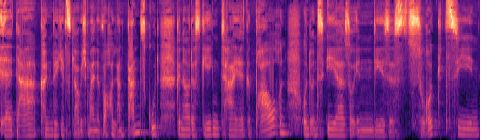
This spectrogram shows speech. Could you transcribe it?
äh, da können wir jetzt, glaube ich, mal eine Woche lang ganz gut genau das Gegenteil gebrauchen und uns eher so in dieses Zurückziehen,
